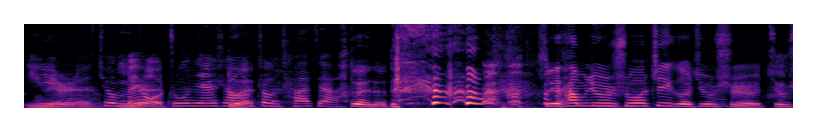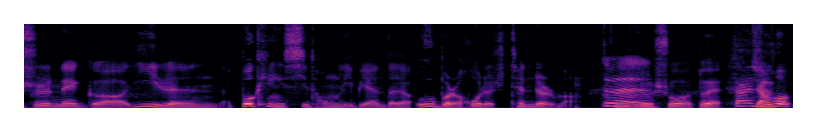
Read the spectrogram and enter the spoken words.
音乐人人，就没有中间商挣差价。对对对，所以他们就是说，这个就是就是那个艺人 booking 系统里边的 Uber 或者是 Tinder 嘛，对就说对，但是然后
